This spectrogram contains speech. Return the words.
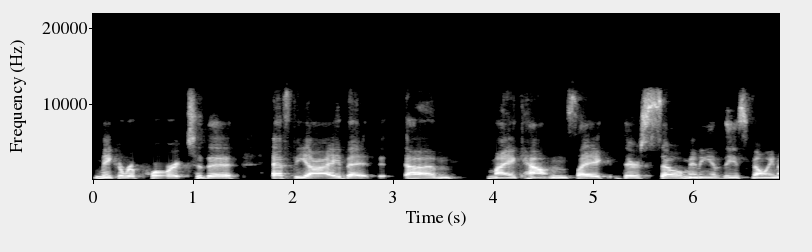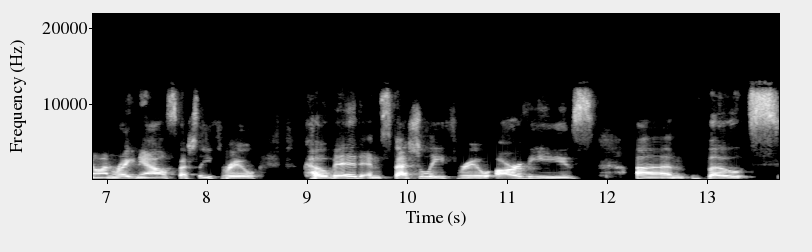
make a report to the FBI. But um, my accountant's like, there's so many of these going on right now, especially through COVID and especially through RVs, um, boats,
